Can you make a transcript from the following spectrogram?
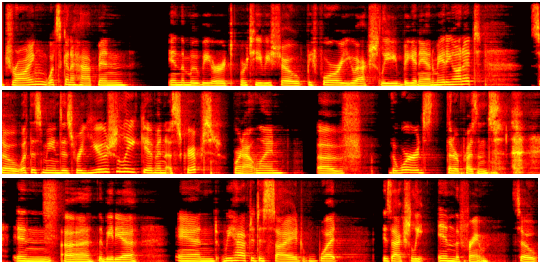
drawing what's going to happen in the movie or, or TV show before you actually begin animating on it. So, what this means is we're usually given a script or an outline of the words that are present in uh, the media, and we have to decide what is actually in the frame. So,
